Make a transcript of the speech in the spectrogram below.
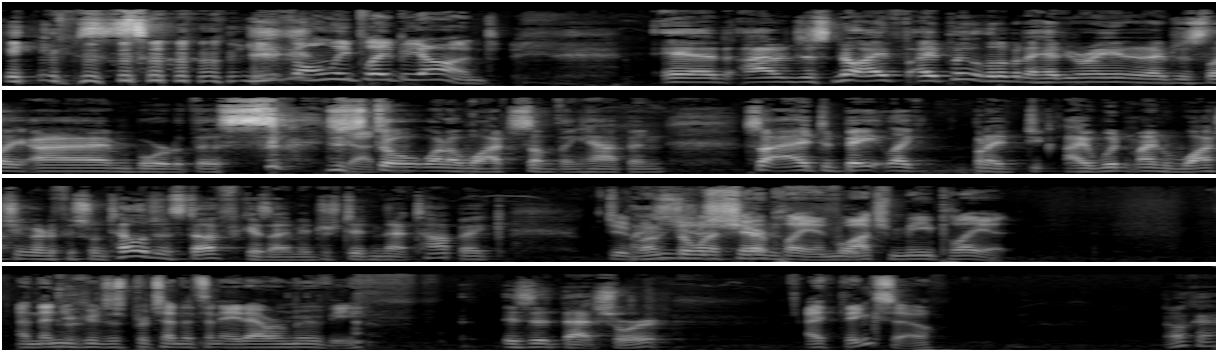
games. You've only played Beyond. and I just no, I I played a little bit of Heavy Rain, and I'm just like I'm bored with this. I just Gotcha. don't want to watch something happen. So I debate like, but I do, I wouldn't mind watching artificial intelligence stuff because I'm interested in that topic. Dude, I why just don't you just share play and full- watch me play it? And then you can just pretend it's an eight hour movie. Is it that short? I think so. Okay.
